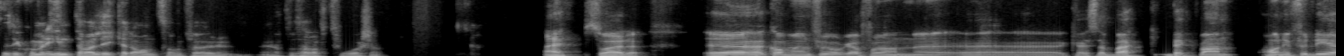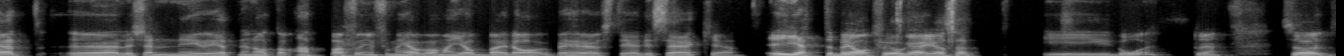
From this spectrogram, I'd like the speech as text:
Så det kommer inte vara likadant som för ett och ett halvt, två år sedan. Nej, så är det. Eh, här kommer en fråga från eh, eh Kajsa Bäckman. Har ni funderat eh, eller känner ni, vet ni något om appar för att informera var man jobbar idag? Behövs det? Är det säkra? Jättebra fråga. Jag satt igår, tror jag, så,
